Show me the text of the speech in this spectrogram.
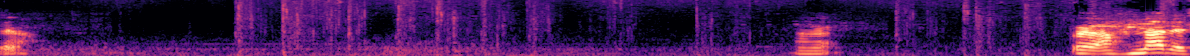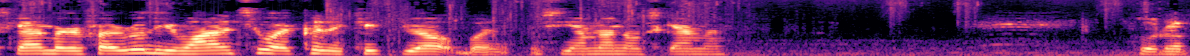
Yeah. Alright. Bro, I'm not a scammer. If I really wanted to, I could have kicked you out, but you see, I'm not no scammer. Hold up.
